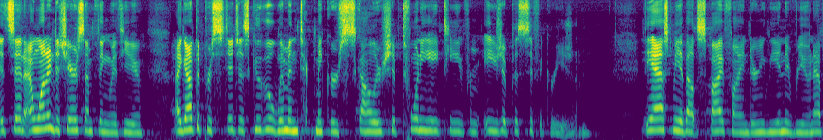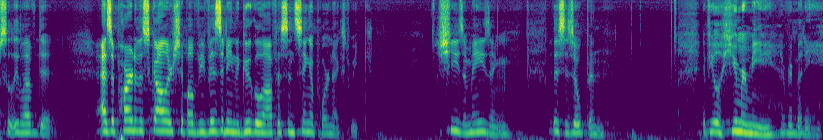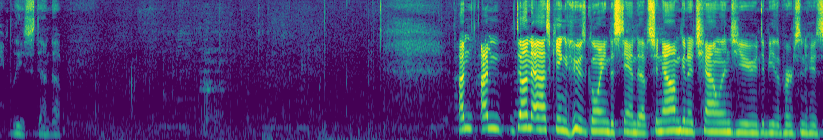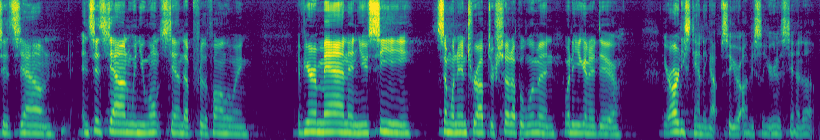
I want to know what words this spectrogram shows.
It said, I wanted to share something with you. I got the prestigious Google Women Techmakers Scholarship 2018 from Asia Pacific region. They asked me about SpyFind during the interview and absolutely loved it. As a part of the scholarship, I'll be visiting the Google office in Singapore next week. She's amazing. This is open. If you'll humor me, everybody, please stand up. I'm, I'm done asking who's going to stand up, so now I'm going to challenge you to be the person who sits down and sits down when you won't stand up for the following. If you're a man and you see someone interrupt or shut up a woman, what are you going to do? You're already standing up, so you're obviously you're going to stand up.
